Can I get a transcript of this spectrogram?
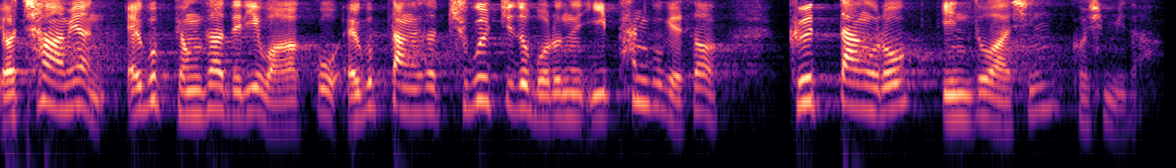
여차하면 애굽 병사들이 와갖고 애굽 땅에서 죽을지도 모르는 이 판국에서 그 땅으로 인도하신 것입니다.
